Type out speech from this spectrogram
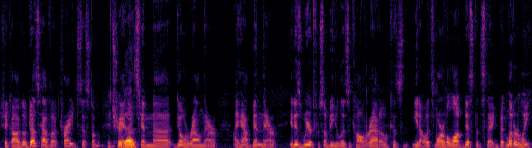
Chicago does have a train system. It sure and does. You can uh, go around there. I have been there. It is weird for somebody who lives in Colorado because you know it's more of a long distance thing. But literally,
